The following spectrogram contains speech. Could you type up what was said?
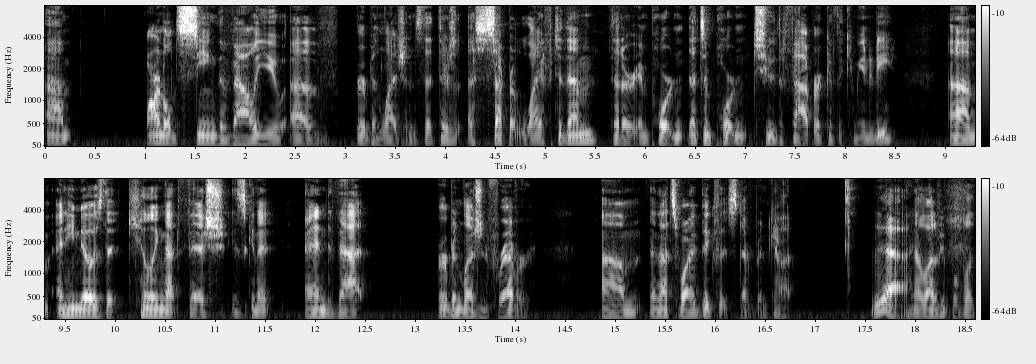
um, arnold seeing the value of urban legends that there's a separate life to them that are important that's important to the fabric of the community um, and he knows that killing that fish is going to end that urban legend forever um, and that's why bigfoot's never been caught Yeah. a lot of people let,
